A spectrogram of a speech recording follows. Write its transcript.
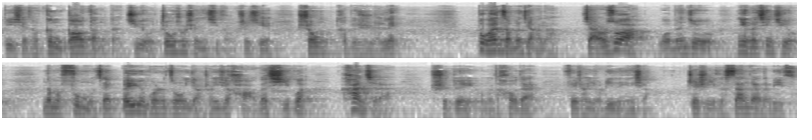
比线虫更高等的具有中枢神经系统这些生物，特别是人类。不管怎么讲呢，假如说啊，我们就宁可信其有，那么父母在备孕过程中养成一些好的习惯，看起来是对我们的后代非常有利的影响。这是一个三代的例子。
